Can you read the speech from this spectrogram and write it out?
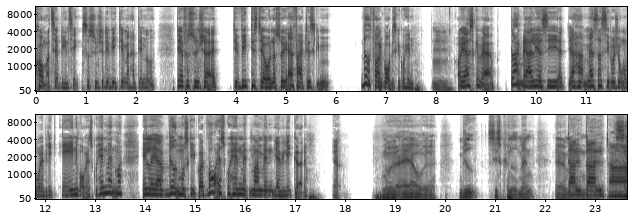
kommer til at blive en ting, så synes jeg, det er vigtigt, at man har det med. Derfor synes jeg, at det vigtigste at undersøge er faktisk, ved folk, hvor de skal gå hen. Mm. Og jeg skal være blankt ærlig at sige, at jeg har masser af situationer, hvor jeg vil ikke ane, hvor jeg skulle henvende mig, eller jeg ved måske godt, hvor jeg skulle henvende mig, men jeg vil ikke gøre det. Ja. Nu er jeg jo øh, hvid, ciskønnet mand. Øh, Dun, men, dun, øh, dun. Så,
